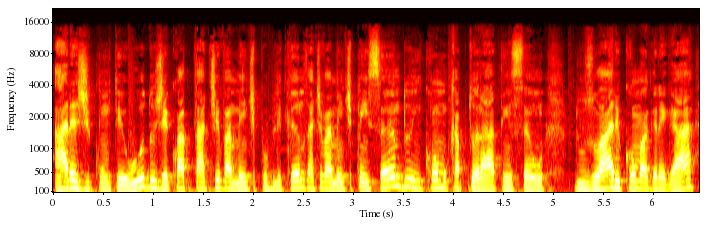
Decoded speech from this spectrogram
áreas de conteúdo, o G4 tá ativamente publicando, tá ativamente pensando em como capturar a atenção do usuário, como agregar,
